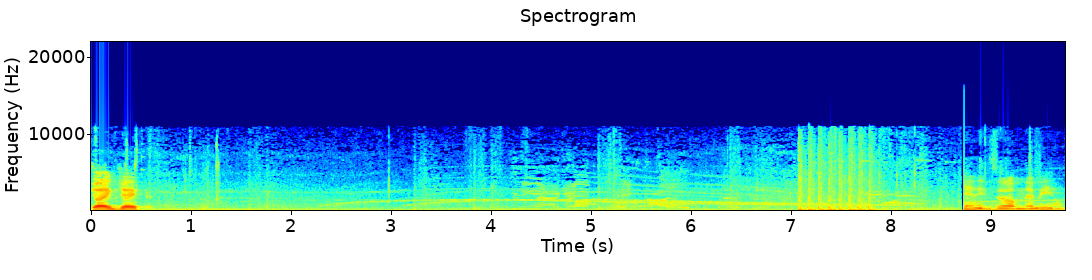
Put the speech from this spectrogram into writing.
جايك جايك. هني زربنا بيهم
